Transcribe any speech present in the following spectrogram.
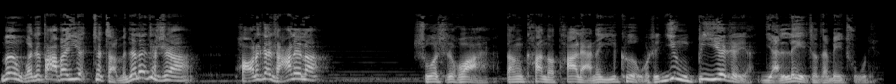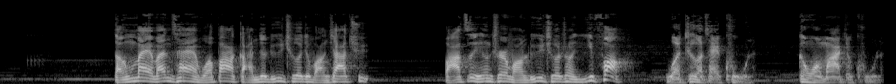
问我这大半夜这怎么的了？这是啊，跑来干啥来了？说实话呀，当看到他俩那一刻，我是硬憋着呀，眼泪这才没出来。等卖完菜，我爸赶着驴车就往家去，把自行车往驴车上一放，我这才哭了，跟我妈就哭了。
